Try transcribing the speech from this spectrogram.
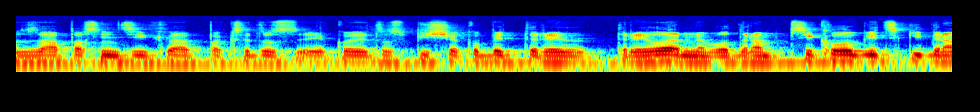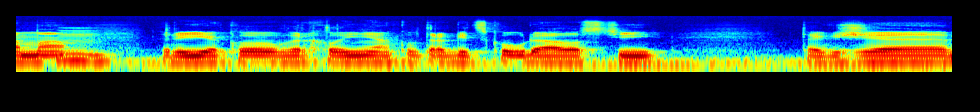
zápasnicích a pak se to, jako je to spíš jakoby thriller nebo dram, psychologický drama, hmm. který jako vrcholí nějakou tragickou událostí. Takže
